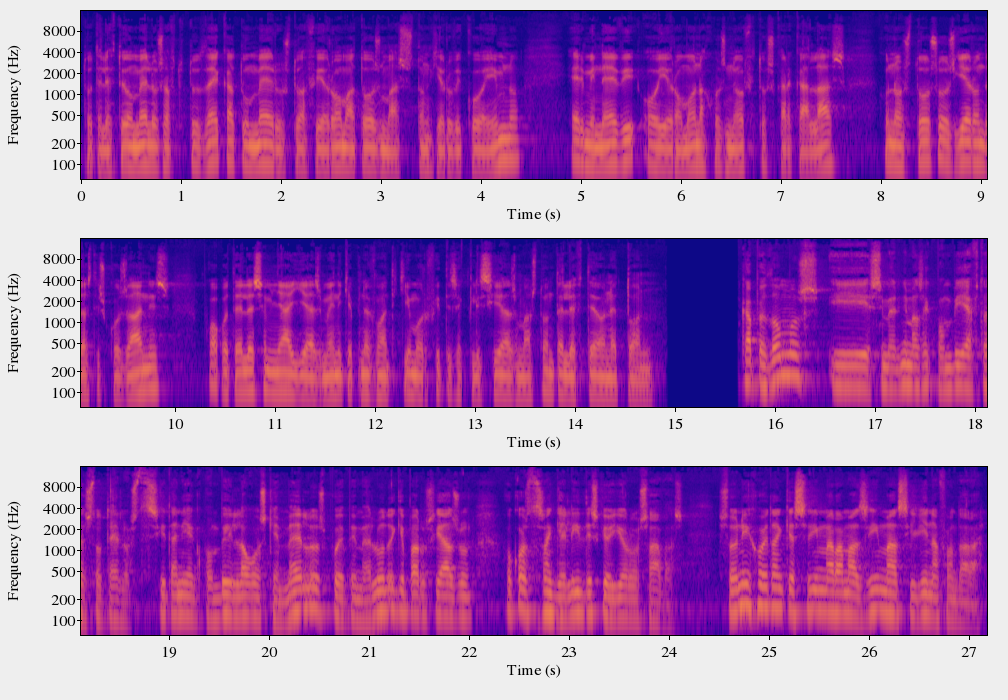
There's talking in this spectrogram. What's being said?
Το τελευταίο μέλος αυτού του δέκατου μέρους του αφιερώματός μας στον χερουβικό ύμνο ερμηνεύει ο ιερομόναχος Νεόφυτος Καρκαλάς, γνωστός ως γέροντας της Κοζάνης, που αποτέλεσε μια αγιασμένη και πνευματική μορφή της Εκκλησίας μας των τελευταίων ετών. Κάπου εδώ όμως η σημερινή μας εκπομπή έφτασε στο τέλος της. Ήταν η εκπομπή Λόγος και Μέλος που επιμελούνται και παρουσιάζουν ο Κώστας Αγγελίδης και ο Γιώργος Σάβα. Στον ήχο ήταν και σήμερα μαζί μας η Λίνα Φονταρά.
